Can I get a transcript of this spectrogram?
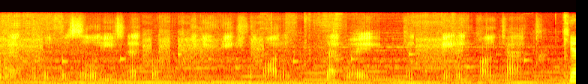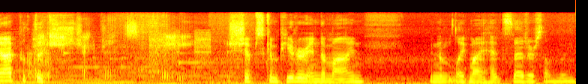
connect to the facility's network when you reach the bottom. That way, you can gain in contact. Can I put the ship's computer into mine? Into like my headset or something?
